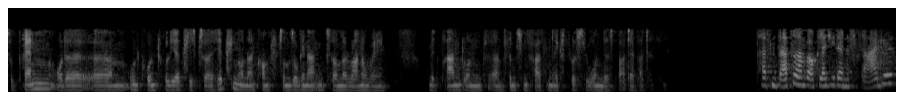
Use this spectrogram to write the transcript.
zu brennen oder ähm, unkontrolliert sich zu erhitzen und dann kommt es zum sogenannten Thermal Runaway mit Brand und äh, schlimmstenfalls eine Explosion des, der Batterie. Passend dazu haben wir auch gleich wieder eine Frage.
